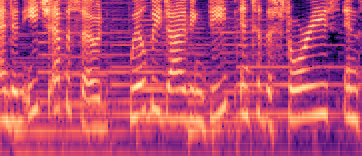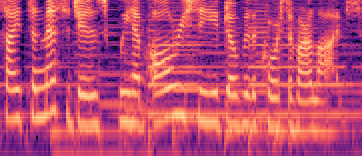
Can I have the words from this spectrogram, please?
and in each episode, we'll be diving deep into the stories, insights, and messages we have all received over the course of our lives.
